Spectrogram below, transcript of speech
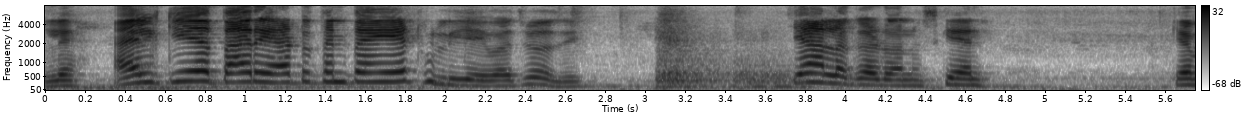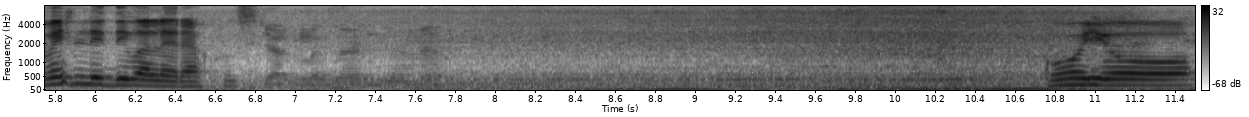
લે હાલ કે તારે આટું તને ત્યાં હેઠું લઈ આવ્યા જોજી ક્યાં લગાડવાનું સ્કેલ ક્યાં વેસલી દિવાલે રાખવું છે ક્યાંક લગાડજો ને ગોયો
